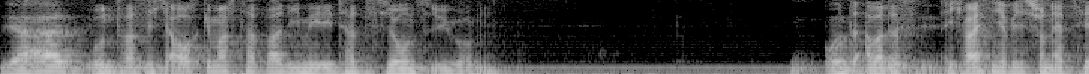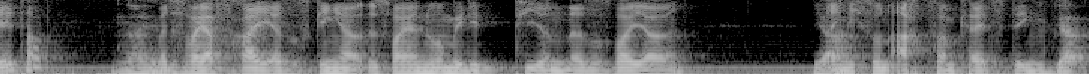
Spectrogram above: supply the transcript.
Ja. Und was ich auch gemacht habe, war die Meditationsübung. Und, aber das, ich weiß nicht, ob ich das schon erzählt habe. Nein. Weil das war ja frei. Also es ging ja, es war ja nur meditieren. Also es war ja, ja. eigentlich so ein Achtsamkeitsding. Ja.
